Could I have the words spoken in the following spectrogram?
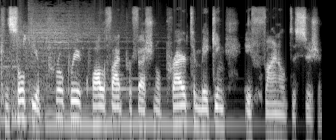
consult the appropriate qualified professional prior to making a final decision.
